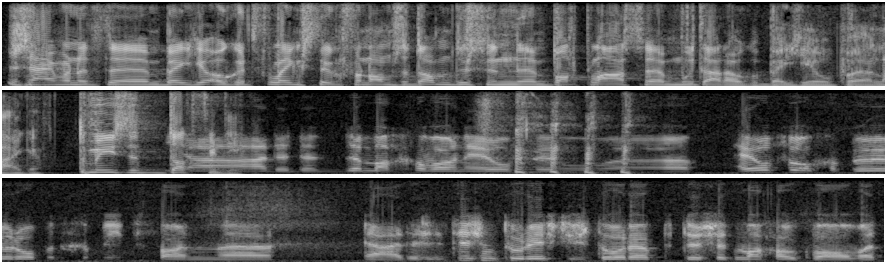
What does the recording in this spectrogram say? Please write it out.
zijn we het eh, een beetje ook het verlengstuk van Amsterdam. Dus een eh, badplaats moet daar ook een beetje op lijken. Tenminste, dat vind ik. ja, er- mag gewoon heel veel, heel veel gebeuren op het gebied van... ja, het is, het is een toeristisch dorp, dus het mag ook wel wat...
